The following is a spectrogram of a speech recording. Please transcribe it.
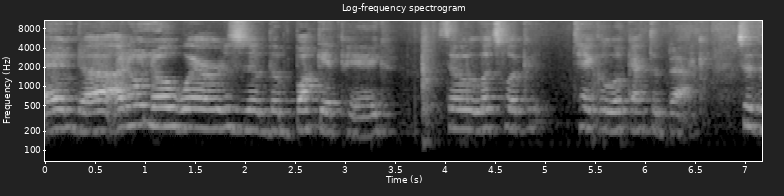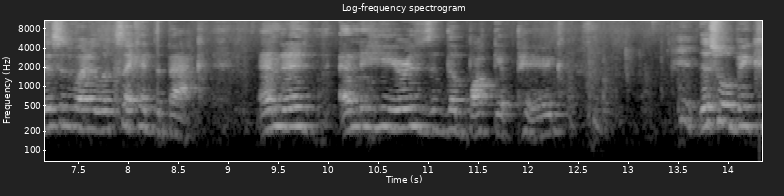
And uh, I don't know where's the bucket pig. So let's look, take a look at the back. So this is what it looks like at the back. And then, and here's the bucket pig. This will be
